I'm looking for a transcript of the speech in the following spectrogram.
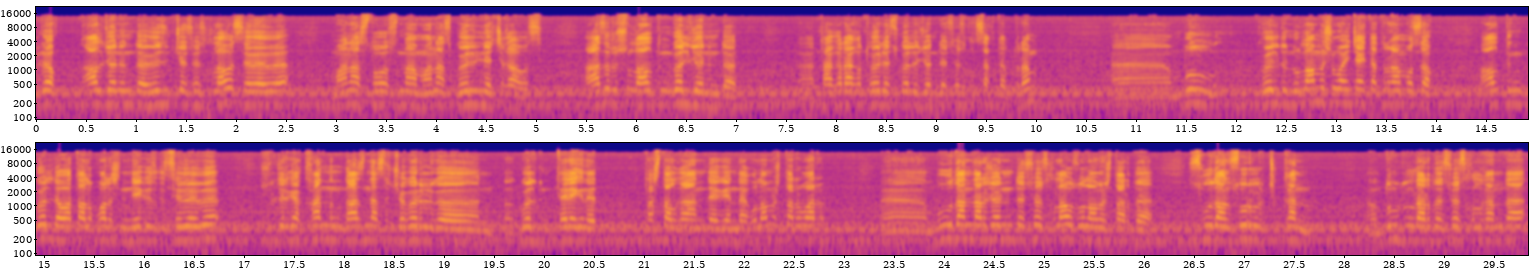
бирок ал жөнүндө өзүнчө сөз кылабыз себеби манас тоосуна манас көлүнө чыгабыз азыр ушул алтын көл жөнүндө тагыраагы төөлөс көлү жөнүндө сөз кылсак деп турам бул көлдүн уламышы боюнча айта турган болсок алтын көл деп аталып калышынын негизги себеби ушул жерге кандын казынасы чөгөрүлгөн көлдүн тереңине ташталган деген дагы уламыштар бар буудандар жөнүндө сөз кылабыз уламыштарды суудан суурулуп чыккан дулдулдарды сөз кылганда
